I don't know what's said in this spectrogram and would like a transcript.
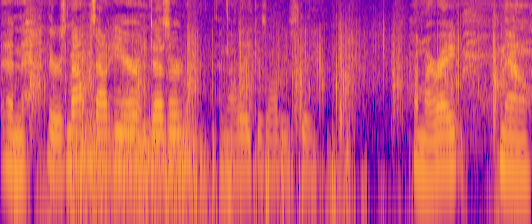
And there's mountains out here and desert, and the lake is obviously on my right. Now,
